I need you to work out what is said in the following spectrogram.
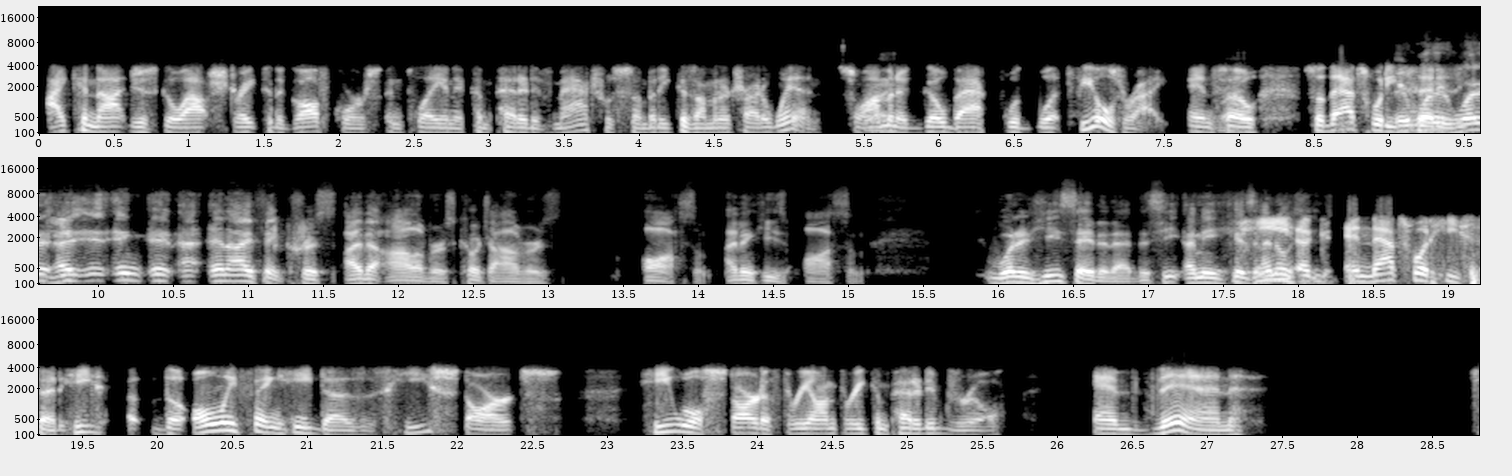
i cannot just go out straight to the golf course and play in a competitive match with somebody because i'm going to try to win so i'm going to go back with what feels right and so so that's what he And said what, what, and, and, and I think Chris, I think Oliver's coach Oliver's awesome. I think he's awesome. What did he say to that? Does he? I mean, because I know he, uh, and that's what he said. He uh, the only thing he does is he starts. He will start a three on three competitive drill, and then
